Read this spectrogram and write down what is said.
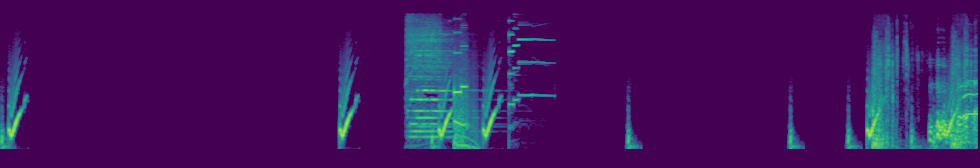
Ha ha ha!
